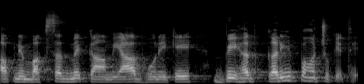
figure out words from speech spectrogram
अपने मकसद में कामयाब होने के बेहद करीब पहुँच चुके थे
